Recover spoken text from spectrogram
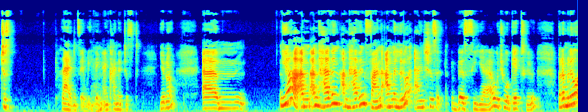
just plans everything and kind of just you know? Um yeah i'm i'm having i'm having fun. I'm a little anxious this year which we'll get to but i'm a little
